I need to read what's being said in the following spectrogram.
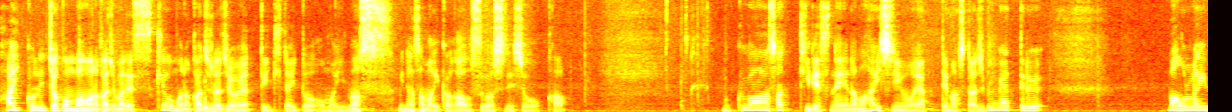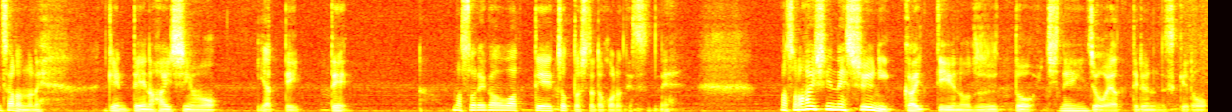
はい、こんにちは、こんばんは、中島です。今日も中島ラジオをやっていきたいと思います。皆様いかがお過ごしでしょうか？僕はさっきですね、生配信をやってました。自分がやってる、まあ、オンラインサロンのね、限定の配信をやっていって、まあ、それが終わってちょっとしたところですね。まあ、その配信ね、週に1回っていうのをずっと1年以上やってるんですけど、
